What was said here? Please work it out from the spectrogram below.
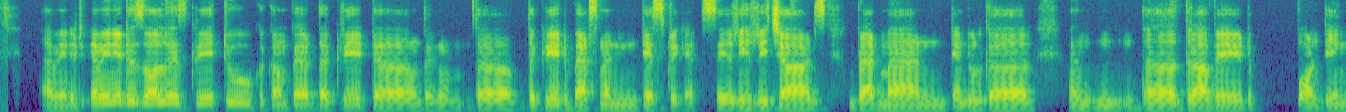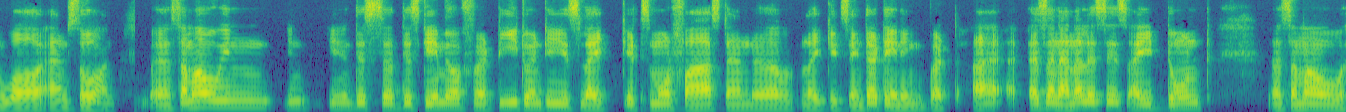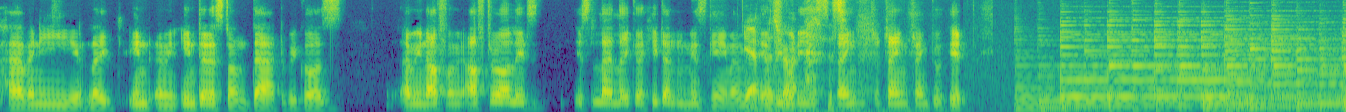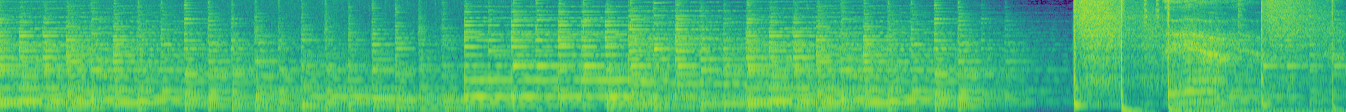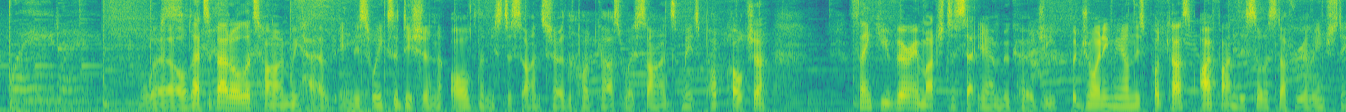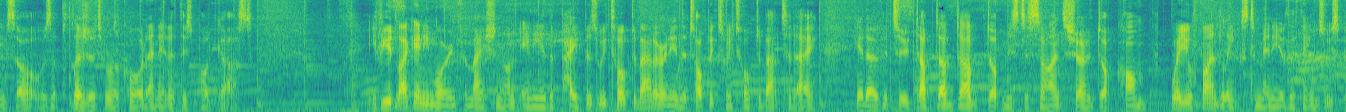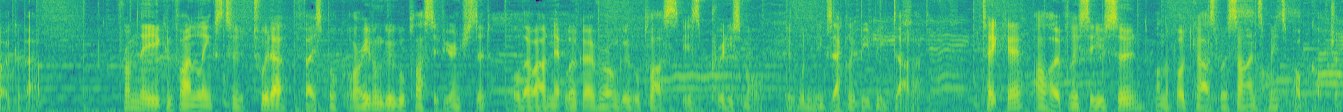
I mean, it. I mean, it is always great to compare the great, uh, the the the great batsmen in Test cricket. Say Richards, Bradman, Tendulkar, and uh, Dravid, Ponting, Waugh, and so on. Uh, somehow, in in in this uh, this game of uh, T20 is like it's more fast and uh, like it's entertaining. But I, as an analysis, I don't uh, somehow have any like in, I mean, interest on that because I mean, after, I mean after all it's it's like, a hit and miss game. I mean Yeah, that's right. everybody is trying trying trying to hit. Well, that's about all the time we have in this week's edition of the Mr. Science Show, the podcast where science meets pop culture. Thank you very much to Satyam Mukherjee for joining me on this podcast. I find this sort of stuff really interesting, so it was a pleasure to record and edit this podcast. If you'd like any more information on any of the papers we talked about or any of the topics we talked about today, get over to www.mrscienceshow.com where you'll find links to many of the things we spoke about. From there, you can find links to Twitter, Facebook, or even Google Plus if you're interested, although our network over on Google Plus is pretty small. It wouldn't exactly be big data. Take care, I'll hopefully see you soon on the podcast where science meets pop culture.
